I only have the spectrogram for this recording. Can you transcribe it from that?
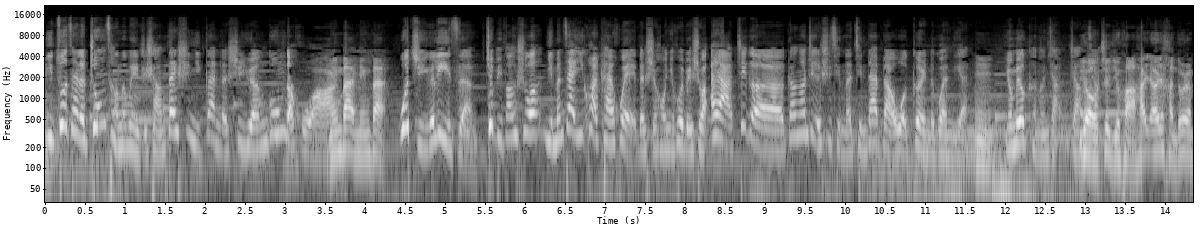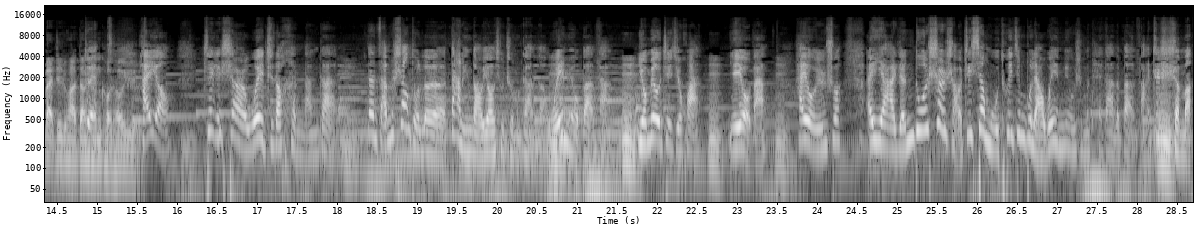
你坐在了中层的位置上，但是你干的是员工的活儿。明白明白。我举一个例子，就比方说，你们在一块开会的时候，你会不会说，哎呀，这个刚刚这个事情呢，仅代表我个人的观点。嗯，有没有可能讲这样？有这句话，还而且。很多人把这句话当成口头语。还有，这个事儿我也知道很难干，嗯，但咱们上头的大领导要求这么干的，我也没有办法，嗯，有没有这句话？嗯，也有吧，嗯。还有人说，哎呀，人多事儿少，这项目推进不了，我也没有什么太大的办法。这是什么？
